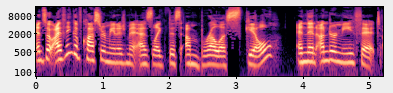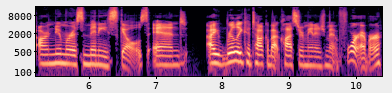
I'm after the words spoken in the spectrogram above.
and so I think of classroom management as like this umbrella skill. And then underneath it are numerous mini skills. And I really could talk about classroom management forever.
